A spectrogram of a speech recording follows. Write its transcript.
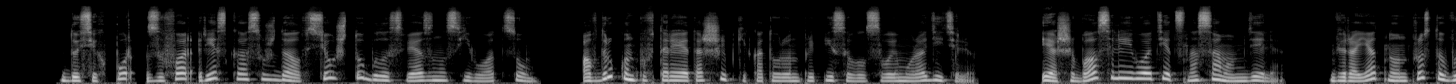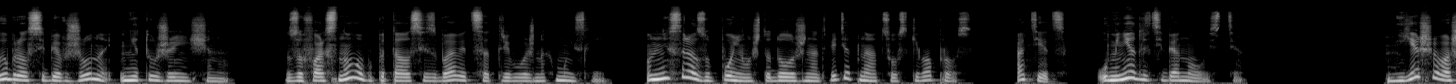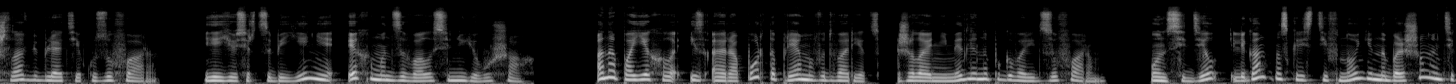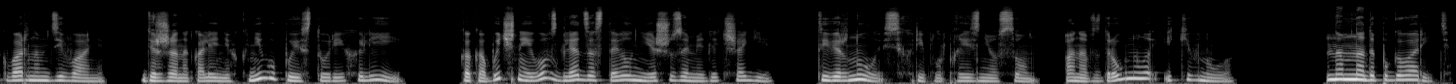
До сих пор Зуфар резко осуждал все, что было связано с его отцом. А вдруг он повторяет ошибки, которые он приписывал своему родителю? И ошибался ли его отец на самом деле? Вероятно, он просто выбрал себе в жены не ту женщину. Зуфар снова попытался избавиться от тревожных мыслей. Он не сразу понял, что должен ответить на отцовский вопрос. «Отец, у меня для тебя новости». Ньеша вошла в библиотеку Зуфара. Ее сердцебиение эхом отзывалось у нее в ушах. Она поехала из аэропорта прямо во дворец, желая немедленно поговорить с Зуфаром. Он сидел, элегантно скрестив ноги на большом антикварном диване, держа на коленях книгу по истории Халии. Как обычно, его взгляд заставил Нешу замедлить шаги. «Ты вернулась», — хрипло произнес он. Она вздрогнула и кивнула. «Нам надо поговорить».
